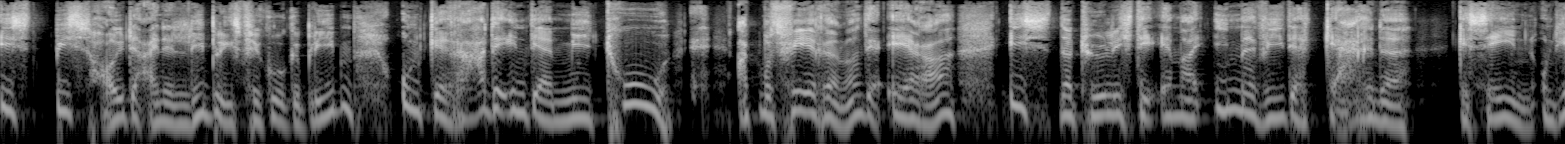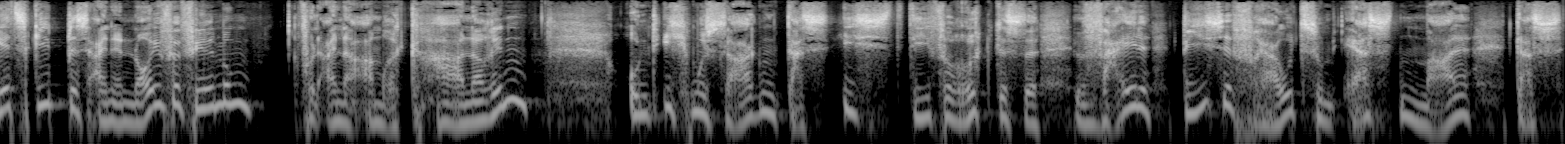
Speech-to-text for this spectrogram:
ist bis heute eine Lieblingsfigur geblieben und gerade in der MeToo-Atmosphäre, ne, der Ära, ist natürlich die Emma immer wieder gerne gesehen. Und jetzt gibt es eine Neuverfilmung von einer Amerikanerin. Und ich muss sagen, das ist die verrückteste, weil diese Frau zum ersten Mal das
